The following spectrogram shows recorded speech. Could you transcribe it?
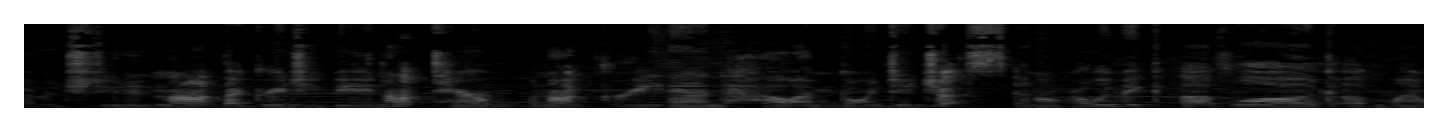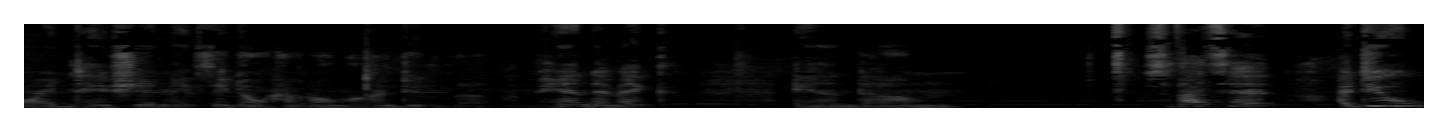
average student. Not that great GPA, not terrible, but not great. And how I'm going to adjust. And I'll probably make a vlog of my orientation if they don't have it online due to the pandemic. And um, so that's it. I do,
